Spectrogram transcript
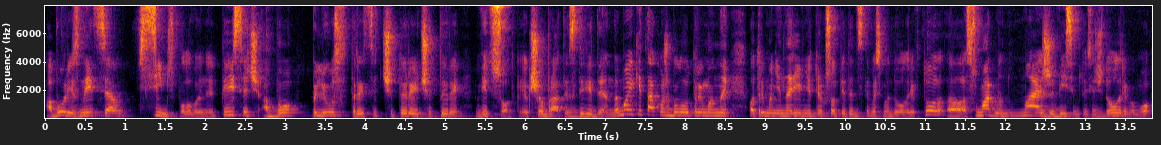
або різниця в 7,5 тисяч, або плюс 34,4%. Якщо брати з дивідендами, які також були отримані, отримані на рівні 358 доларів, то е, сумарно ну, майже 8 тисяч доларів або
